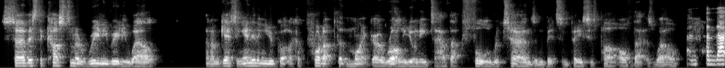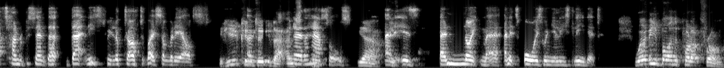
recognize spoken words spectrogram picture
service the customer really, really well, and I'm guessing anything you've got like a product that might go wrong, you'll need to have that full returns and bits and pieces part of that as well. and and that's hundred percent that that needs to be looked after by somebody else. If you can Oh, do that, You and know the hassles, yeah, and it is a nightmare, and it's always when you least need it. where are you buying the product from?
